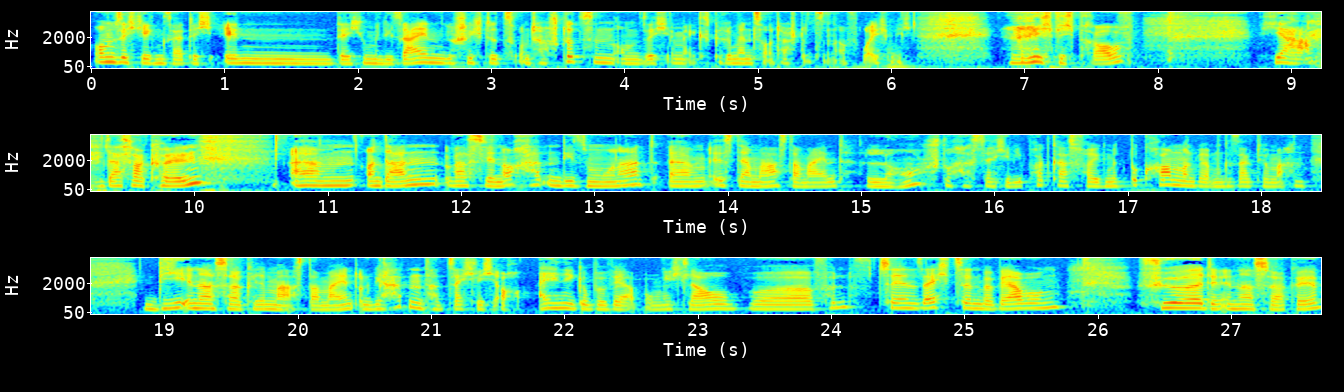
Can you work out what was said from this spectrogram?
um sich gegenseitig in der Human Design-Geschichte zu unterstützen, um sich im Experiment zu unterstützen. Da freue ich mich richtig drauf. Ja, das war Köln. Ähm, und dann, was wir noch hatten diesen Monat, ähm, ist der Mastermind Launch. Du hast ja hier die Podcast-Folge mitbekommen und wir haben gesagt, wir machen die Inner Circle Mastermind. Und wir hatten tatsächlich auch einige Bewerbungen. Ich glaube 15, 16 Bewerbungen für den Inner Circle.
